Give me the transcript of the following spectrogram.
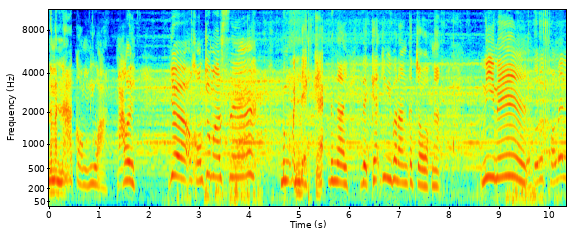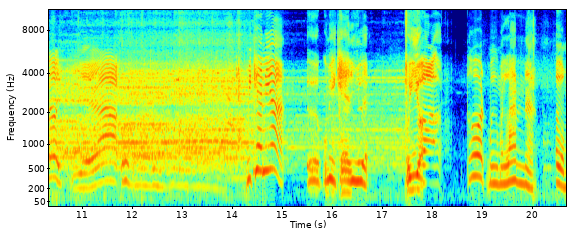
นั่นมันหน้ากล่องนี่หว่า มาเลย เย่เอาของเจ้ามาเซมึงเป็นเด็กแคะหรือไง เด็กแคะที่มีพลังกระจอกน่ะ นี่แน่เตรียมตัวด้วยของได้เลยเย้โอ้ยมีแค่เนี้ย เออ กูมีแค่นี้แหละเฮ้ยอย่าโทษมือมันลั่นน่ะ เอิ่ม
